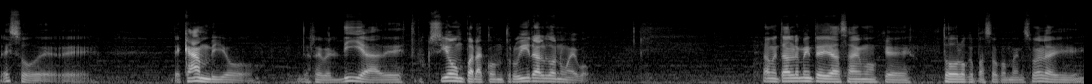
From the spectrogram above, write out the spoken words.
eso, de cambio, de rebeldía, de destrucción para construir algo nuevo. Lamentablemente ya sabemos que todo lo que pasó con Venezuela y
